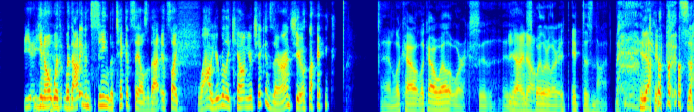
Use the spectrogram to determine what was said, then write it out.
You, you know, with without even seeing the ticket sales of that, it's like, wow, you're really counting your chickens there, aren't you? like, and look how look how well it works. It, it, yeah, I know. Spoiler alert: it it does not. yeah. so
